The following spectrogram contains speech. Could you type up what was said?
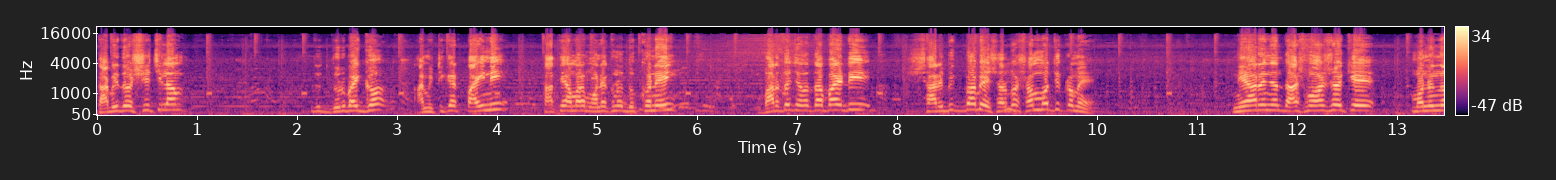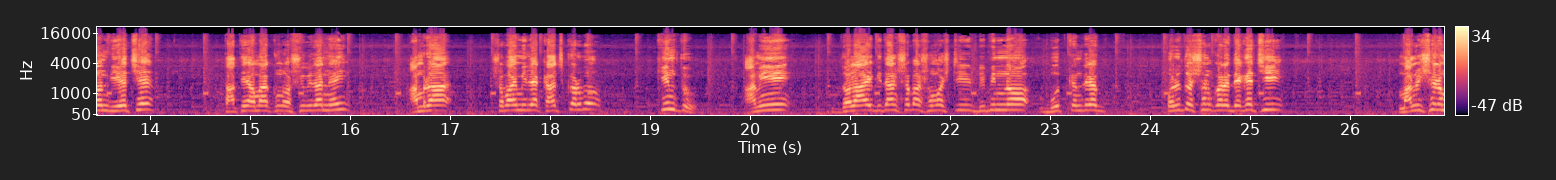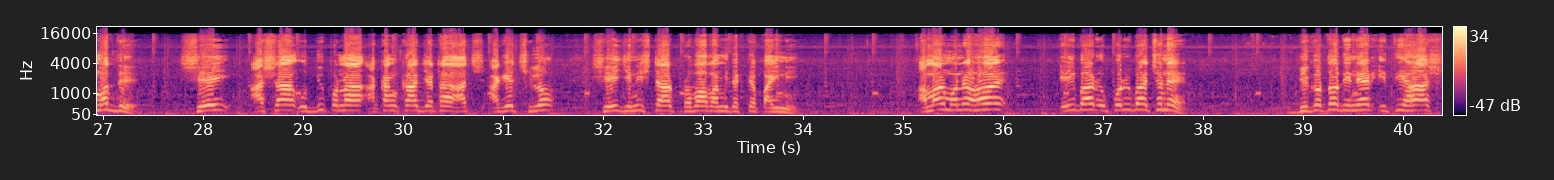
দাবিদর্শী ছিলাম। কিন্তু দুর্ভাগ্য, আমি টিকিট পাইনি। তাতে আমার মনে কোনো দুঃখ নেই। ভারতীয় জনতা পার্টি সার্বিকভাবে, সর্বসম্মতিক্রমে নেহারঞ্জন দাস মহাশয়কে মনোনয়ন দিয়েছে। তাতে আমার কোনো অসুবিধা নেই। আমরা সবাই মিলে কাজ করব। কিন্তু আমি দলাই বিধানসভা সমষ্টির বিভিন্ন বুথ কেন্দ্রে পরিদর্শন করে দেখেছি, মানুষের মধ্যে সেই আশা, উদ্দীপনা, আকাঙ্ক্ষা যেটা আজ আগে ছিল, সেই জিনিসটার প্রভাব আমি দেখতে পাইনি। আমার মনে হয় এইবার উপনির্বাচনে বিগত দিনের ইতিহাস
